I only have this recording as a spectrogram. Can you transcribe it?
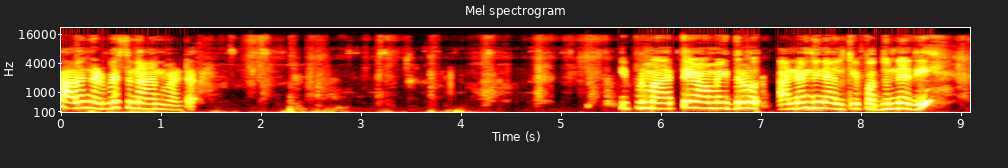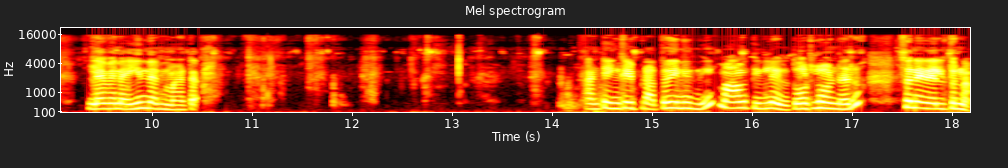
కాలం గడిపేస్తున్నా అనమాట ఇప్పుడు మా అత్తయ్య మామ ఇద్దరు అన్నం తినాలికి పొద్దున్నది లెవెన్ అయ్యిందనమాట అంటే ఇంకా ఇప్పుడు అత్త తినింది మామ తినలేదు తోటలో ఉన్నారు సో నేను వెళ్తున్నా.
